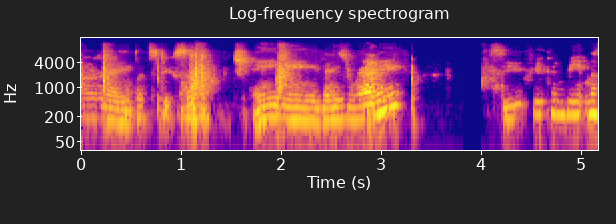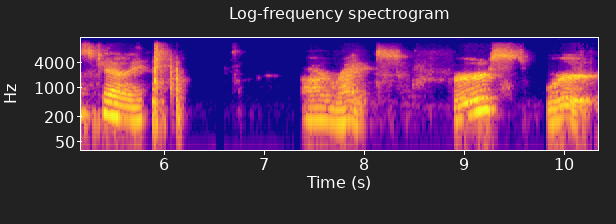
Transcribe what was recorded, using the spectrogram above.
All right, let's do some chaining. You guys ready? See if you can beat Miss Carrie. All right, first word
